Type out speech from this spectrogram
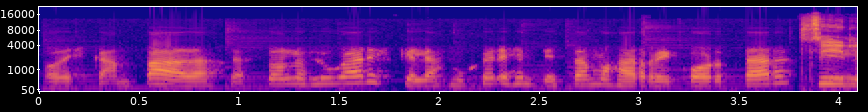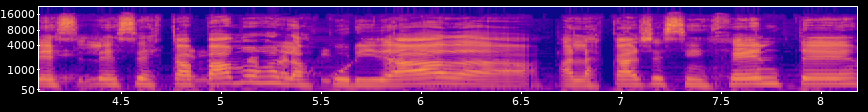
o descampadas, o sea, son los lugares que las mujeres empezamos a recortar. Sí, les, eh, les escapamos a la oscuridad, a, las calles sin gente.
